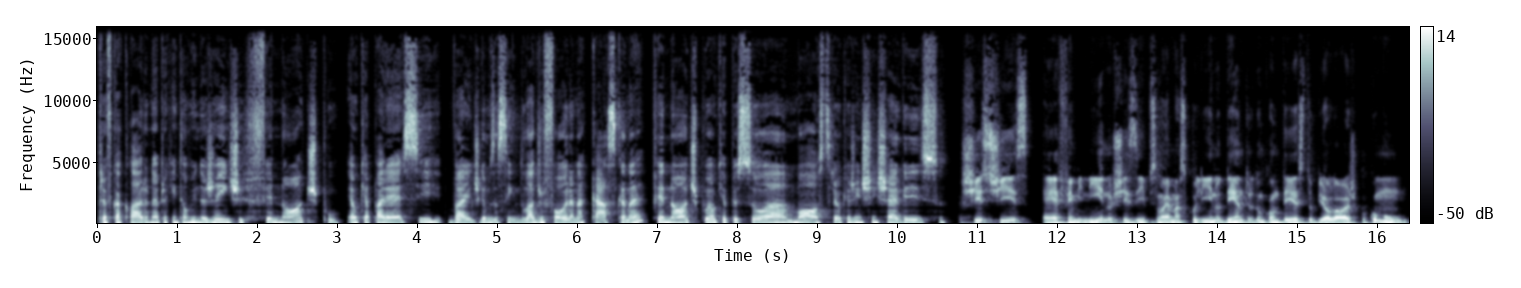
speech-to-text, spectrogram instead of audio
Para ficar claro, né, para quem tá ouvindo a gente, fenótipo é o que aparece, vai, digamos assim, do lado de fora, na casca, né? Fenótipo é o que a pessoa mostra, é o que a gente enxerga, é isso. XX é feminino, XY é masculino, dentro de um contexto biológico comum.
